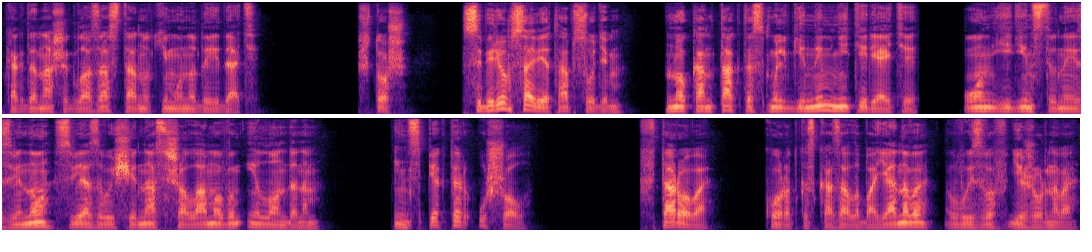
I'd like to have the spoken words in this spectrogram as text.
когда наши глаза станут ему надоедать. Что ж, соберем совет, обсудим. Но контакта с Мальгиным не теряйте. Он единственное звено, связывающее нас с Шаламовым и Лондоном. Инспектор ушел. Второго, коротко сказала Баянова, вызвав дежурного.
